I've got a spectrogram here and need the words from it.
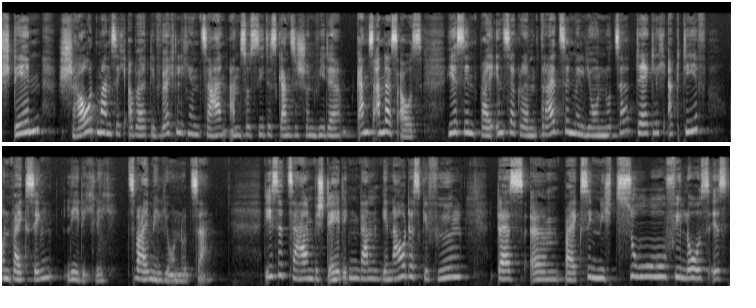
stehen. Schaut man sich aber die wöchentlichen Zahlen an, so sieht das Ganze schon wieder ganz anders aus. Hier sind bei Instagram 13 Millionen Nutzer täglich aktiv und bei Xing lediglich 2 Millionen Nutzer. Diese Zahlen bestätigen dann genau das Gefühl, dass ähm, bei Xing nicht so viel los ist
